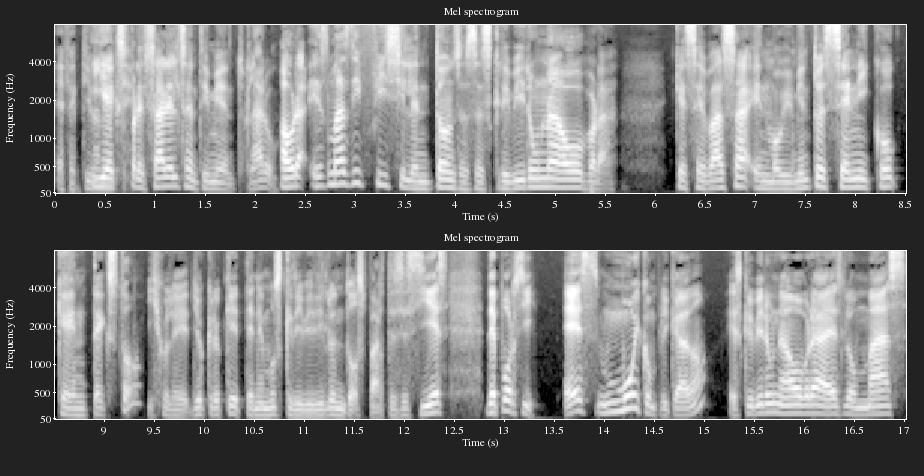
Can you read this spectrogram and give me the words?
y Efectivamente. expresar el sentimiento. Claro. Ahora, es más difícil entonces escribir una obra que se basa en movimiento escénico que en texto. Híjole, yo creo que tenemos que dividirlo en dos partes. Si es de por sí, es muy complicado. Escribir una obra es lo más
